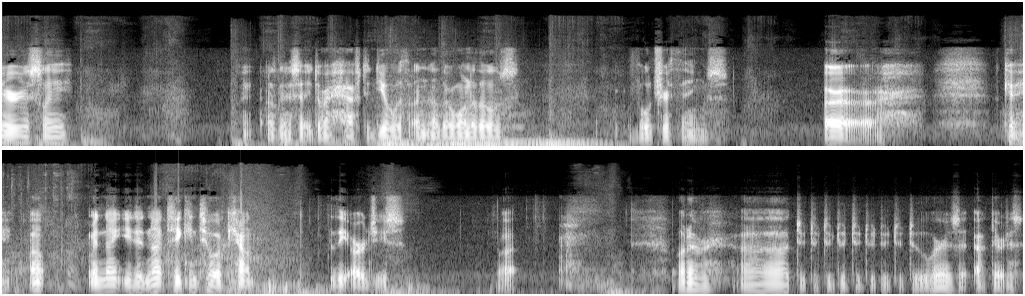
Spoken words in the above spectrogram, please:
seriously? I was gonna say, do I have to deal with another one of those vulture things? Uh, okay, well, Midnight, you did not take into account the RGs, but whatever. Uh, do, do, do, do, do, do, do, do, where is it? Oh, there it is.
